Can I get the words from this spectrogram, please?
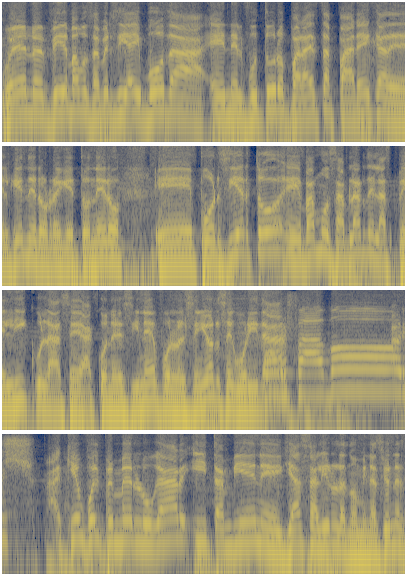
bueno, en fin, vamos a ver si hay boda en el futuro para esta pareja del género reggaetonero. Eh, por cierto, eh, vamos a hablar de las películas eh, con el cinéfilo, el señor Seguridad. Por favor. ¿A quién fue el primer lugar? Y también eh, ya salieron las nominaciones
